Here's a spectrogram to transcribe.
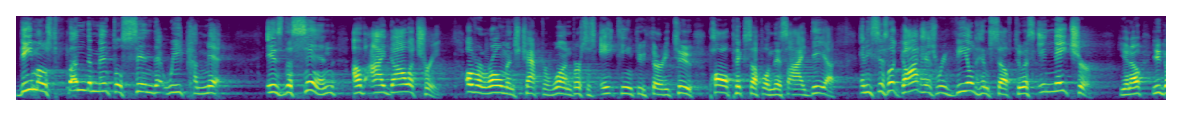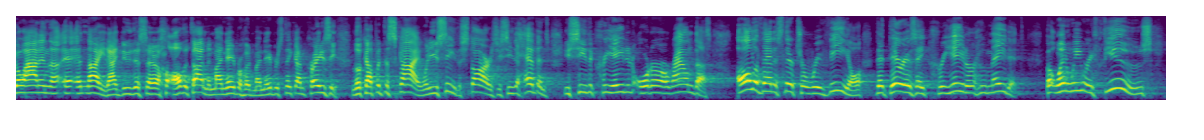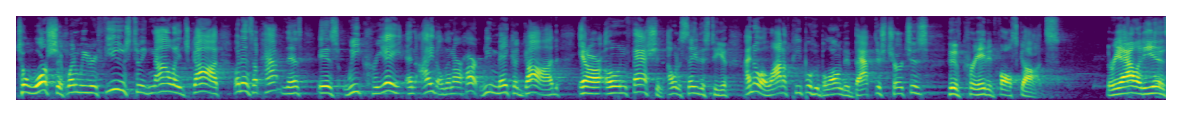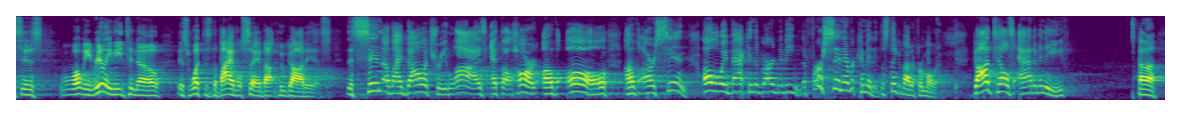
The most fundamental sin that we commit is the sin of idolatry. Over in Romans chapter 1, verses 18 through 32, Paul picks up on this idea. And he says, Look, God has revealed himself to us in nature. You know, you go out in the, at night. I do this uh, all the time in my neighborhood. My neighbors think I'm crazy. Look up at the sky. What do you see? The stars. You see the heavens. You see the created order around us. All of that is there to reveal that there is a creator who made it. But when we refuse to worship, when we refuse to acknowledge God, what ends up happening is, is we create an idol in our heart. We make a God in our own fashion. I want to say this to you. I know a lot of people who belong to Baptist churches who have created false gods. The reality is, is what we really need to know is what does the Bible say about who God is? The sin of idolatry lies at the heart of all of our sin, all the way back in the Garden of Eden. The first sin ever committed. Let's think about it for a moment. God tells Adam and Eve, uh,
